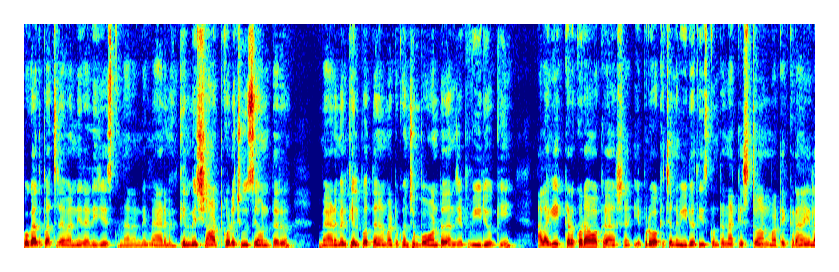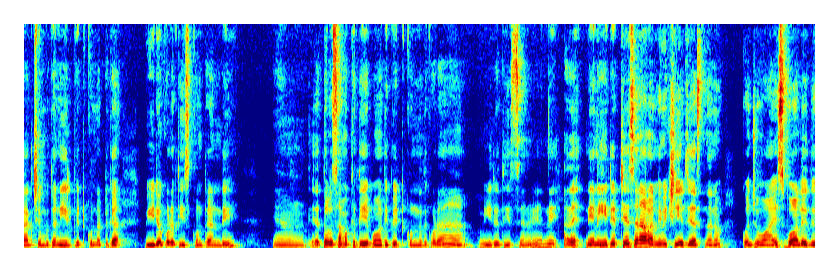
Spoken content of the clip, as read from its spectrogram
ఉగాది పచ్చడి అవన్నీ రెడీ చేసుకున్నానండి. మేడం మీదకి వెళ్ళి మీరు షార్ట్ కూడా చూసే ఉంటారు. మేడం మీదకి వెళ్ళిపోతానమాట కొంచెం బాగుంటుందని చెప్పి వీడియోకి. అలాగే ఇక్కడ కూడా ఒక ఎప్పుడో ఒక చిన్న వీడియో తీసుకుంటే నాకు ఇష్టం అనమాట ఇక్కడ ఇలాగ చెంబుతో నీళ్ళు పెట్టుకున్నట్టుగా వీడియో కూడా తీసుకుంటా అండి. తులసమ్మక్క దీపం అది పెట్టుకున్నది కూడా వీడియో తీసాను. అన్నీ అదే నేను ఎడిట్ చేశానో అవన్నీ మీకు షేర్ చేస్తున్నాను. కొంచెం వాయిస్ బాగాలేదు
